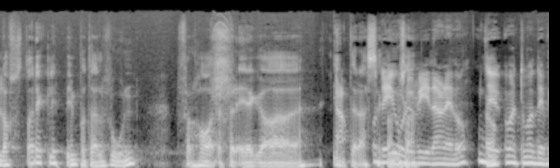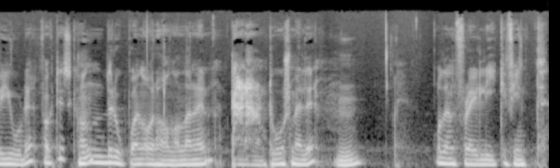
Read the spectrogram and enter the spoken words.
lasta det klippet inn på telefonen for å ha det for egen ja, interesse. og det gjorde vi der nede òg. Vet du hva det vi gjorde? faktisk? Han dro på en Orhana der nede. Tadam, To smeller. Og den fløy like fint.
